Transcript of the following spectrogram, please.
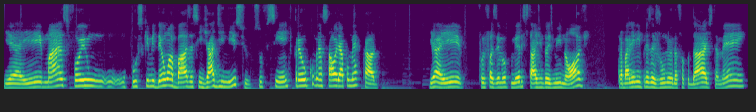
E aí, mas foi um, um curso que me deu uma base assim já de início suficiente para eu começar a olhar para o mercado. E aí fui fazer meu primeiro estágio em 2009. Trabalhei na empresa júnior da faculdade também.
